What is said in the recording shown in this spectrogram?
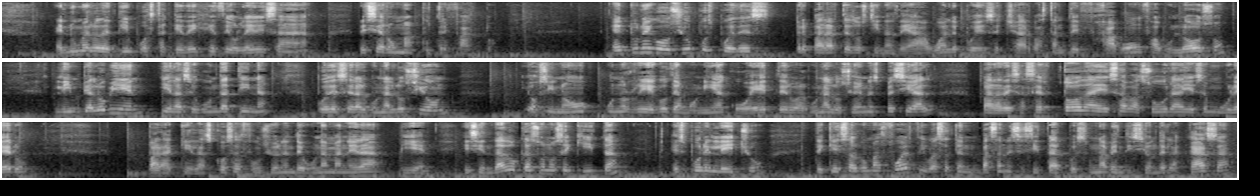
el número de tiempo hasta que dejes de oler esa, ese aroma putrefacto. En tu negocio pues puedes prepararte dos tinas de agua, le puedes echar bastante jabón fabuloso, límpialo bien y en la segunda tina puede ser alguna loción o si no unos riegos de amoníaco éter o alguna loción en especial para deshacer toda esa basura y ese murero para que las cosas funcionen de una manera bien. Y si en dado caso no se quita, es por el hecho de que es algo más fuerte y vas a, vas a necesitar pues una bendición de la casa,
